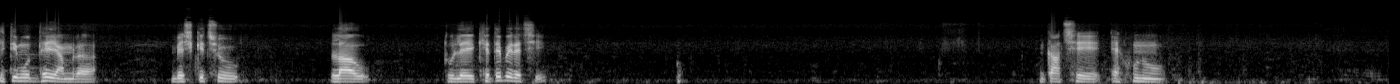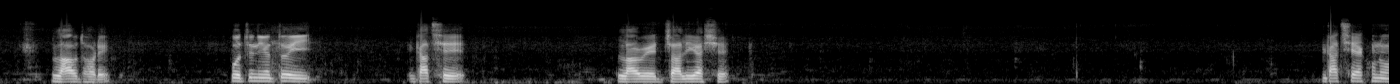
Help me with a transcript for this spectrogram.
ইতিমধ্যেই আমরা বেশ কিছু লাউ তুলে খেতে পেরেছি। গাছে এখনও লাউ ধরে। প্রতিনিয়তই গাছে লাউয়ের জালি আসে। গাছে এখনও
